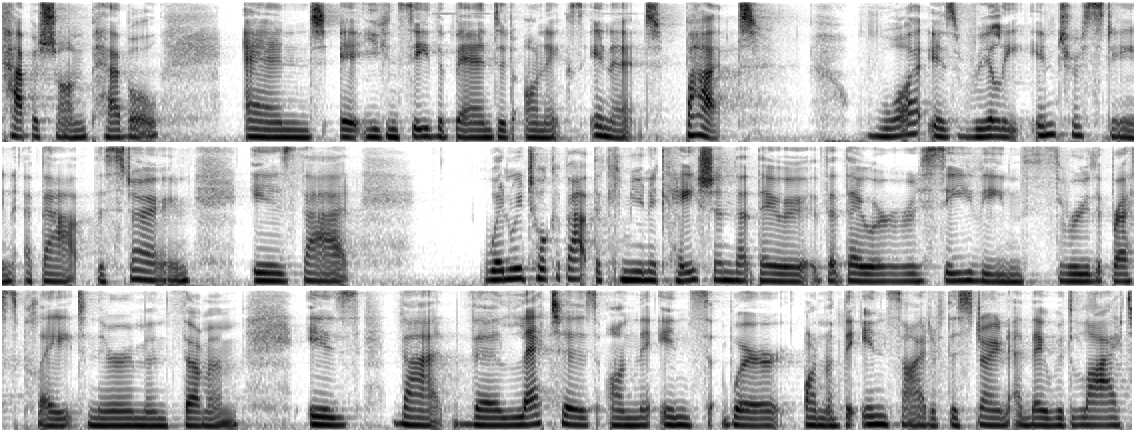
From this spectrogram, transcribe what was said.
cabochon pebble, and it, you can see the banded onyx in it, but what is really interesting about the stone is that when we talk about the communication that they were that they were receiving through the breastplate and the urim thummim is that the letters on the ins were on the inside of the stone and they would light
